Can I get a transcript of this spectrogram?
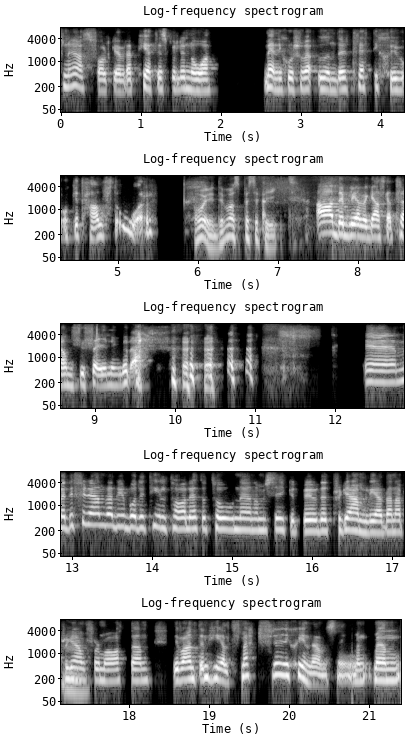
fnös folk över att Peter skulle nå människor som var under 37 och ett halvt år. Oj, det var specifikt. Ja, det blev en ganska tramsig sägning det där. Eh, men det förändrade ju både tilltalet och tonen och musikutbudet, programledarna, mm. programformaten. Det var inte en helt smärtfri skinnömsning, men, men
